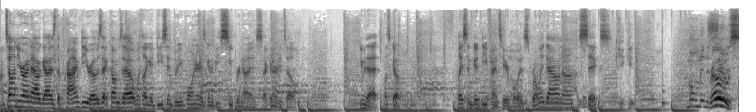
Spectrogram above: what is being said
I'm telling you right now, guys, the Prime D Rose that comes out with like a decent three pointer is gonna be super nice. I can already tell. Give me that. Let's go. Play some good defense here, boys. We're only down uh, six. Rose,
